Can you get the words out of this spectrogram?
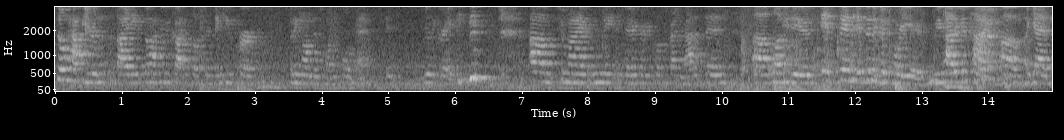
so happy you're in the society. I'm so happy we've gotten closer. Thank you for putting on this wonderful event. It's really great. um, to my roommate and very, very close friend Madison, uh, love you, dude. It's been it's been a good four years. We've had a good time. Um, again,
